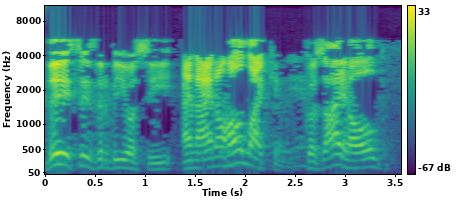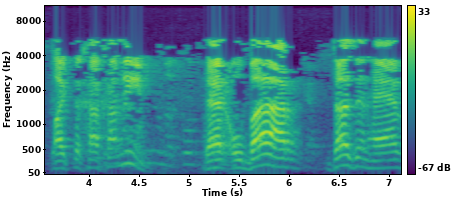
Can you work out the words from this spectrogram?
this is Rabbi Yossi, and I don't hold like him, because I hold like the Chachamim, that Ubar doesn't have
